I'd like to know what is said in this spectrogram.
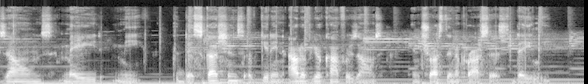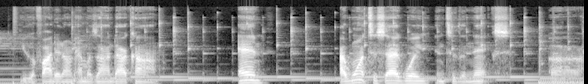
Zones Made Me. The discussions of getting out of your comfort zones and trusting the process daily. You can find it on Amazon.com. And I want to segue into the next uh,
